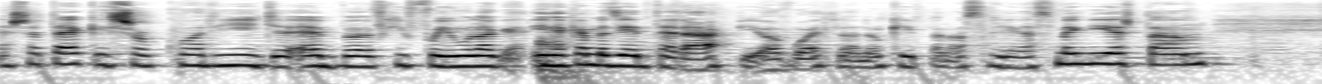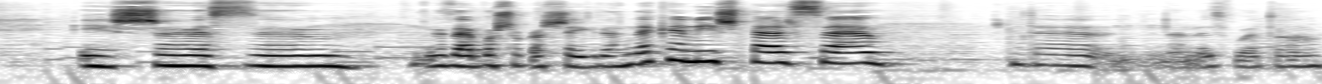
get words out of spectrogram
esetek, és akkor így ebből kifolyólag, én nekem ez ilyen terápia volt tulajdonképpen az, hogy én ezt megírtam, és ez igazából sokat segített nekem is persze, de nem ez volt a...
